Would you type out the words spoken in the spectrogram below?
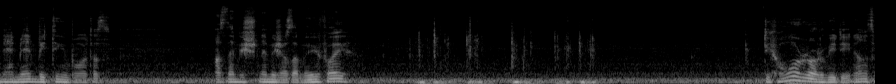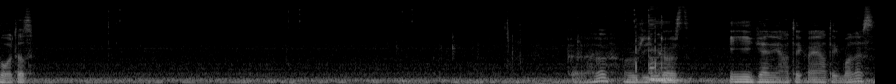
Nem, nem Vitin volt, az... Az nem is, nem is az a műfaj. The Horror Within, az volt az. Uh, Recursed. Igen, játék a játékban lesz.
